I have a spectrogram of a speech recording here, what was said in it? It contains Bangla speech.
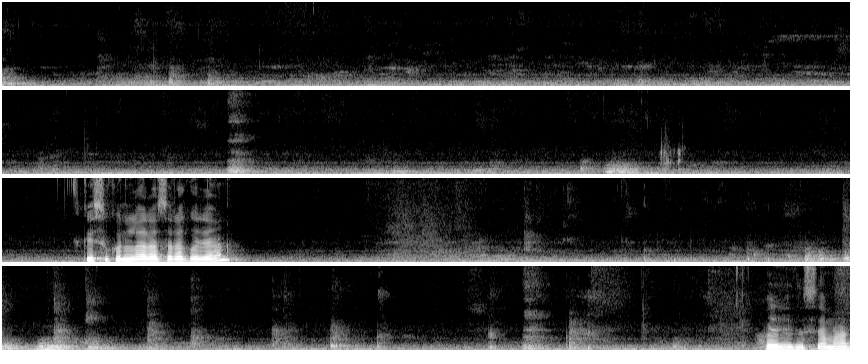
কিছুক্ষণ লাড়াচাড়া করে। হয়ে গেছে আমার।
